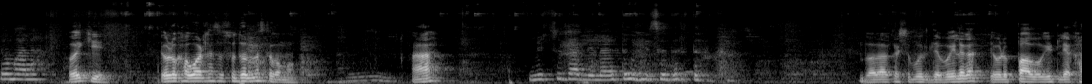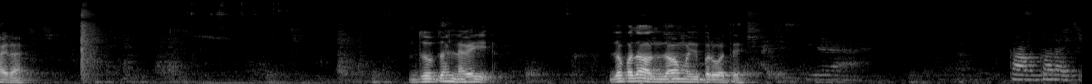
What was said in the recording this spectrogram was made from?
तुम्हाला होय की? एवढं खाऊ वाटलं असं सुधारलं नसतं का मग? हां? मी सुधारलेलं आहे तुम्ही सुधारतो. बघा कशी बोलते बघितलं का? एवढं पाव घेतल्या खायला. झोप झाली ना काही? झोपा जाऊ अजून जाऊ म्हणजे बरोबर ते. काम करायचं.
